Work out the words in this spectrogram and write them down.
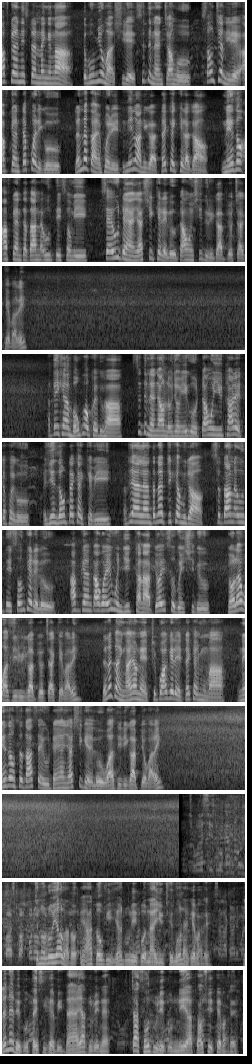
အာဖဂန်နစ္စတန်နိုင်ငံကကဘူးမြို့မှာရှိတဲ့စစ်တပ်နန်းကျောင်းကိုစောင့်ကြပ်နေတဲ့အာဖဂန်တပ်ဖွဲ့တွေကိုလက်နက်ကင်အဖွဲ့တွေတင်းနှင်းလာနေကတိုက်ခိုက်ခဲ့တာကြောင့်အနည်းဆုံးအာဖဂန်တပ်သား2ဦးသေဆုံးပြီး10ဦးဒဏ်ရာရရှိခဲ့တယ်လို့တာဝန်ရှိသူတွေကပြောကြားခဲ့ပါတယ်အသေးခံဘုံဖောက်ခွဲသူဟာစစ်တပ်နန်းကျောင်းလုံခြုံရေးကိုတာဝန်ယူထားတဲ့တပ်ဖွဲ့ကိုအရင်ဆုံးတိုက်ခိုက်ခဲ့ပြီး အပြန်အလှန်တနက်ပစ်ခတ်မှုကြောင့်စစ်သား2ဦးသေဆုံးခဲ့တယ်လို့အာဖဂန်ကာကွယ်ရေးဝန်ကြီးဌာနပြောရေးဆိုခွင့်ရှိသူဒေါ်လာဝါဇီရီကပြောကြားခဲ့ပါတယ်။လက်နက်ကင်9ယောက်နဲ့ဖြစ်ပွားခဲ့တဲ့တိုက်ခိုက်မှုမှာအနည်းဆုံးစစ်သား10ဦးဒဏ်ရာရရှိခဲ့တယ်လို့ဝါဇီရီကပြောပါတယ်။ကျွန်တော်တို့ရောက်လာတော့အင်အားသုံးပြီးရန်သူတွေကိုအနိုင်ယူချေမှုန်းနိုင်ခဲ့ပါတယ်။လက်နက်တွေကိုတိုက်စီးခဲ့ပြီးဒဏ်ရာရသူတွေနဲ့ ကြဆုံးသူတွေကိုနေရာပြောင်းရွှေ့ခဲ့ပါတယ်။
